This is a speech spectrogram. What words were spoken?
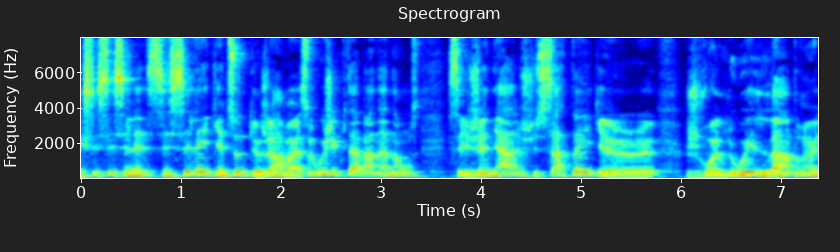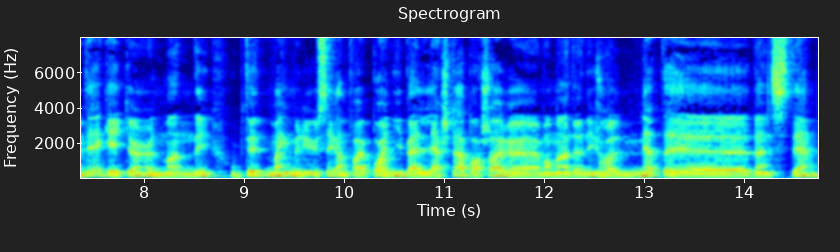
c'est l'inquiétude que j'ai envers ça. Oui, j'ai écouté la bande-annonce. C'est génial. Je suis certain que je vais louer, l'emprunter à quelqu'un un moment donné, ou peut-être même réussir à me faire poigner et à l'acheter à pas cher à un moment donné. Je vais le mettre euh, dans le système.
